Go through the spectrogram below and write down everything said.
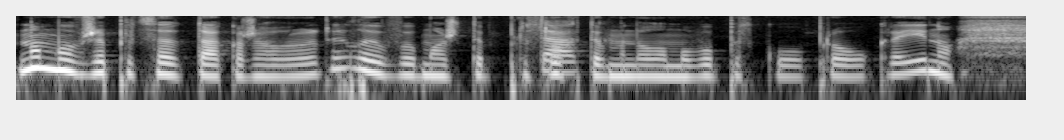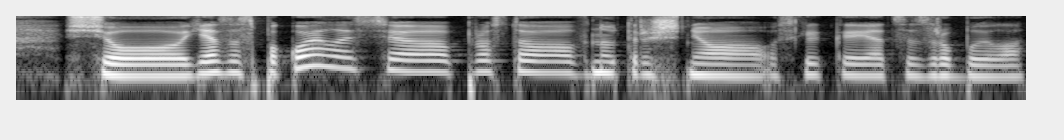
Ну, ми вже про це також говорили. Ви можете прослухати так. в минулому випуску про Україну. Що я заспокоїлася просто внутрішньо, оскільки я це зробила.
